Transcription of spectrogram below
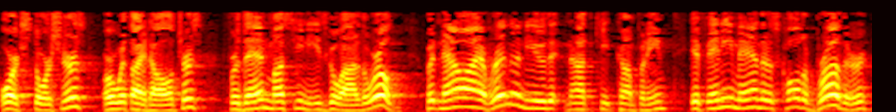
or extortioners, or with idolaters, for then must ye needs go out of the world. But now I have written unto you that not to keep company, if any man that is called a brother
